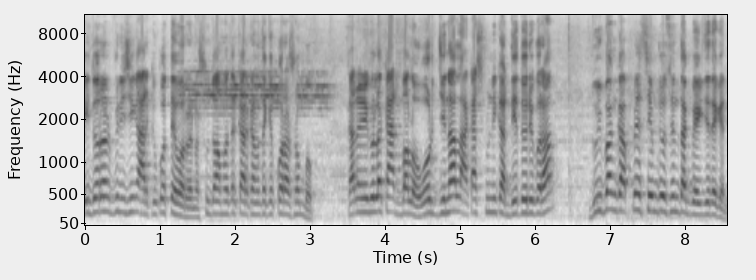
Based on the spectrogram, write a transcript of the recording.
এই ধরনের ফিনিশিং আর কেউ করতে পারবে না। শুধু আমাদের কারখানা থেকে করা সম্ভব। কারণ এগুলো কাঠ ভালো অরিজিনাল আকাশমণি কাঠ দিয়ে তৈরি করা। দুই পাঙ্কা আপনার সেম টু সেম থাকবে, এই যে দেখেন।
